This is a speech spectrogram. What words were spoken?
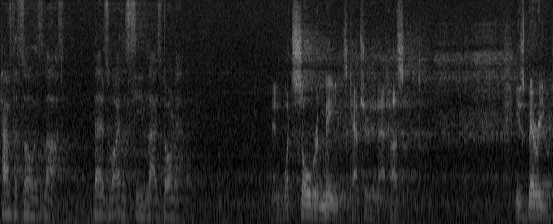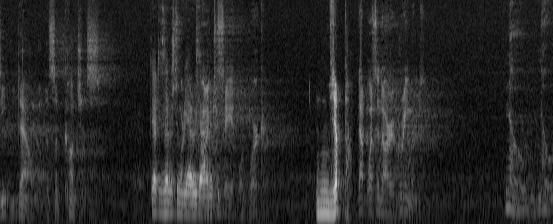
Half the soul is lost. That is why the seed lies dormant. And what soul remains captured in that husk is buried deep down in the subconscious. Der hat dieselbe Stimme wie Harry, der eine Trying Typ. say it won't work? Mm, yep. That wasn't our agreement. No, no,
